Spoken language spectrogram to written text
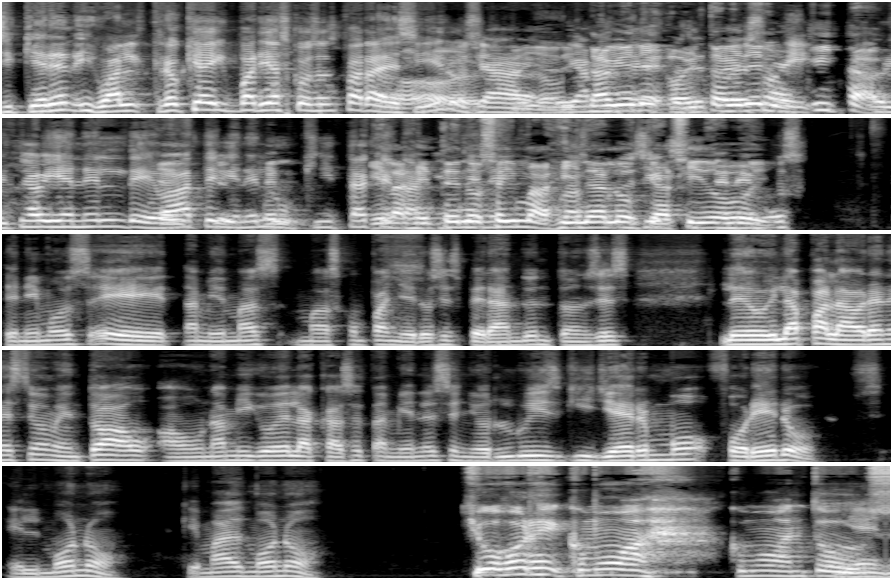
Si quieren, igual creo que hay varias cosas para decir, o sea, ahorita viene, ahorita viene Luquita. ahorita viene el debate, viene Luquita. Que la gente no se imagina lo que ha sido tenemos, hoy. Tenemos eh, también más, más compañeros esperando, entonces le doy la palabra en este momento a, a, un amigo de la casa también, el señor Luis Guillermo Forero, el mono. ¿Qué más, mono? Yo, Jorge, ¿cómo va? ¿Cómo van todos? Bien.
